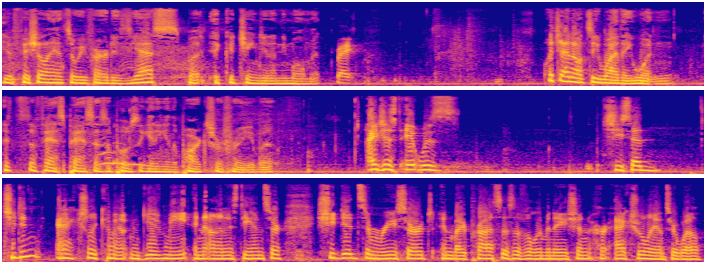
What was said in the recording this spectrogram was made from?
The official answer we've heard is yes, but it could change at any moment. Right. Which I don't see why they wouldn't. It's a fast pass as opposed to getting in the parks for free, but I just, it was. She said she didn't actually come out and give me an honest answer. She did some research, and by process of elimination, her actual answer, well,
